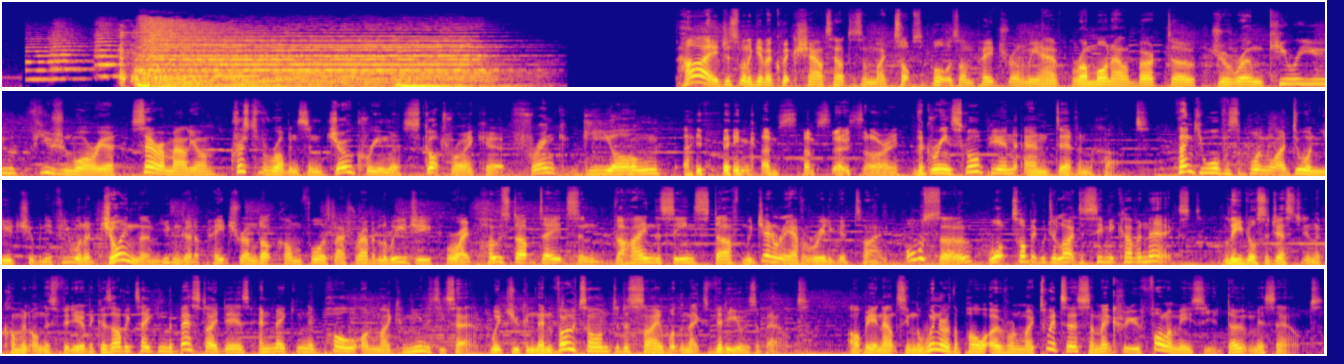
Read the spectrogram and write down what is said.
Hi, just want to give a quick shout out to some of my top supporters on Patreon. We have Ramon Alberto, Jerome Kiryu, Fusion Warrior, Sarah Malion, Christopher Robinson, Joe Creamer, Scott Riker, Frank Guillong, I think, I'm, I'm so sorry, The Green Scorpion, and Devon Hutt. Thank you all for supporting what I do on YouTube, and if you want to join them, you can go to patreon.com forward slash rabbidluigi, where I post updates and behind the scenes stuff, and we generally have a really good time. Also, what topic would you like to see me cover next? Leave your suggestion in a comment on this video because I'll be taking the best ideas and making a poll on my community tab, which you can then vote on to decide what the next video is about. I'll be announcing the winner of the poll over on my Twitter, so make sure you follow me so you don't miss out.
